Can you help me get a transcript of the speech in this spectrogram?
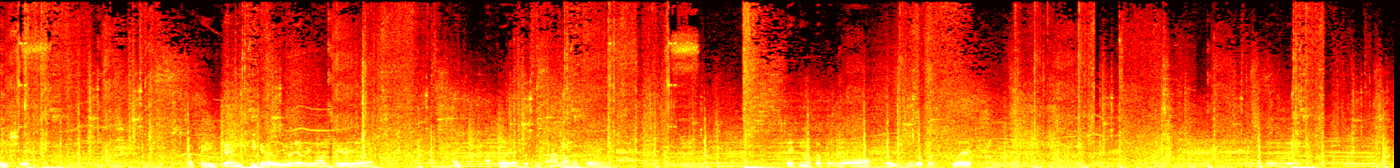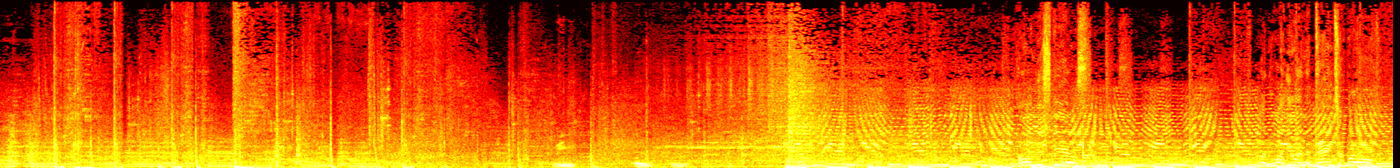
Okay, he can he can really do whatever he wants here. Yeah. I I feel like I put some time on it though. Taking us up the wall, so he's gonna go for flick. We oh ooh. Your skills. You in the danger room.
